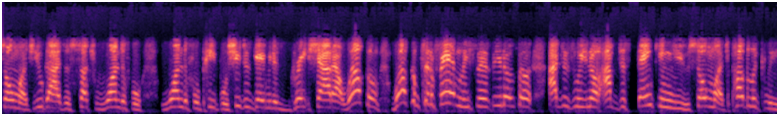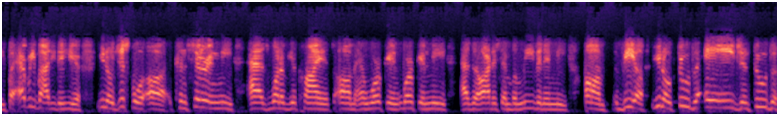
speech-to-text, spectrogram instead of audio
so much. You guys are such wonderful, wonderful people. She just gave me this great shout out. Welcome, welcome to the family, sis. You know, so I just you know, I'm just thanking you so much publicly for everybody to hear, you know, just for uh considering me as one of your clients um and working working me as an artist and believing in me um via, you know, through the age and through the,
